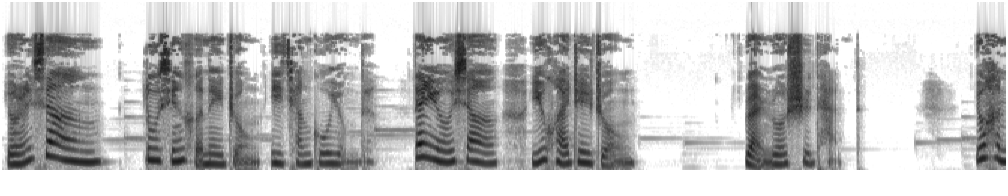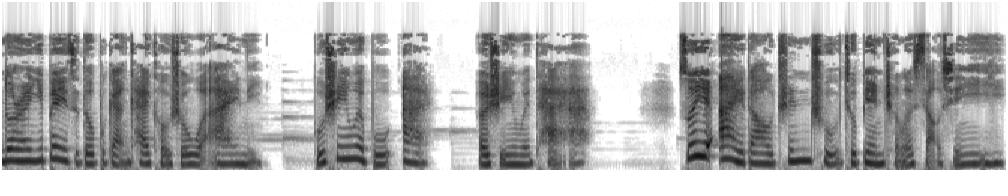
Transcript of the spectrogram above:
有人像陆星河那种一腔孤勇的，但也有像余淮这种软弱试探的。有很多人一辈子都不敢开口说我爱你。不是因为不爱，而是因为太爱，所以爱到深处就变成了小心翼翼。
